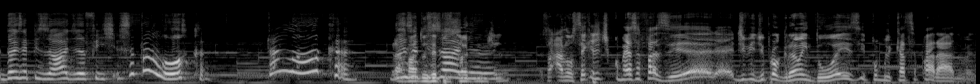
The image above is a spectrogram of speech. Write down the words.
Dois episódios. Eu fiz. Você tá louca? Tá louca? Gravar dois episódios. né? A não ser que a gente comece a fazer, é, dividir programa em dois e publicar separado. Mas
